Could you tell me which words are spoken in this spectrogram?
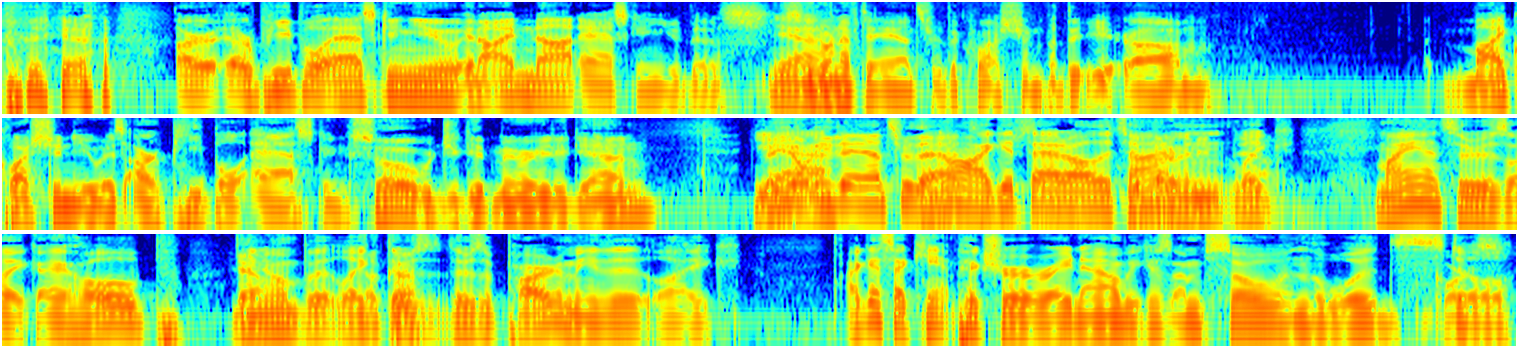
Are are people asking you? And I'm not asking you this, so Yeah. you don't have to answer the question. But the um, my question to you is: Are people asking? So, would you get married again? No, you don't need to answer that. No, I get that all the time, and yeah. like my answer is like I hope, Yeah. you know, but like Okay. there's there's a part of me that like I guess I can't picture it right now because I'm so in the woods still.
